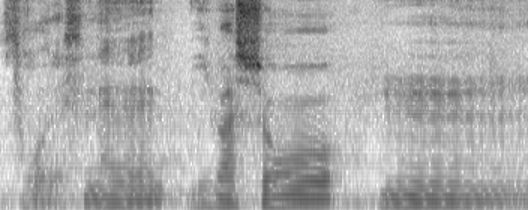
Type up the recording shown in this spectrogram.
そうですね勝場所うーん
